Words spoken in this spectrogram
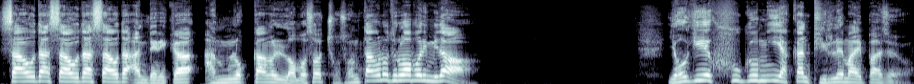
싸우다 싸우다 싸우다 안 되니까 압록강을 넘어서 조선 땅으로 들어와 버립니다. 여기에 후금이 약간 딜레마에 빠져요.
